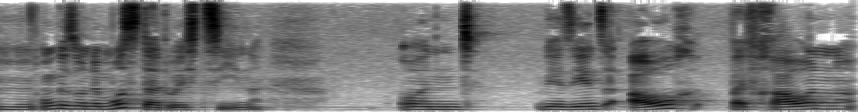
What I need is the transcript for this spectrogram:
ungesunde Muster durchziehen. Und wir sehen es auch bei Frauen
